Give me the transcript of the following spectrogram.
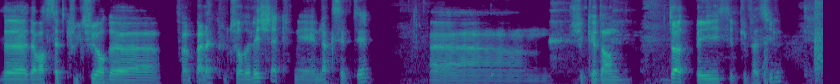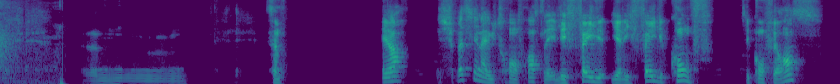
d'avoir cette culture de. Enfin, pas la culture de l'échec, mais l'accepter. Euh, je sais que dans d'autres pays, c'est plus facile. Euh, D'ailleurs, je sais pas s'il y en a eu trop en France. Les, les il y a les fail conf des conférences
